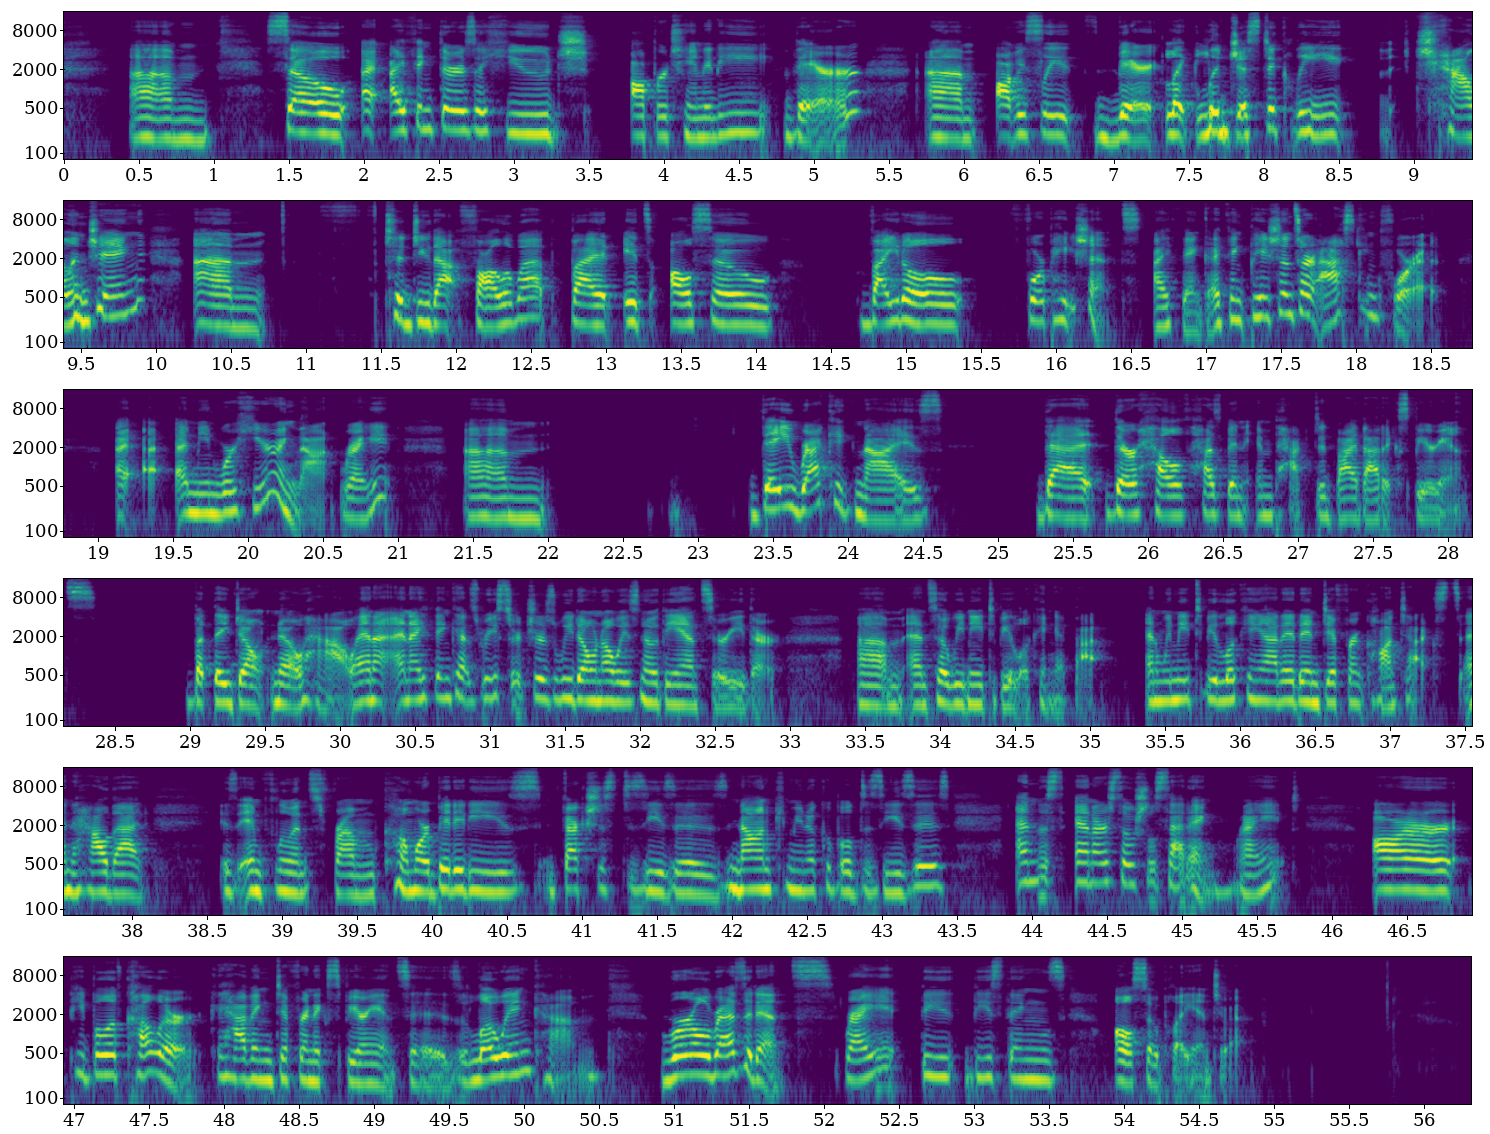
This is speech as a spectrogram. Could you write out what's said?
Um, so I, I, think there's a huge opportunity there. Um, obviously very like logistically challenging um, to do that follow-up but it's also vital for patients, I think. I think patients are asking for it. I, I mean, we're hearing that, right? Um, they recognize that their health has been impacted by that experience, but they don't know how. And, and I think as researchers, we don't always know the answer either. Um, and so we need to be looking at that. And we need to be looking at it in different contexts and how that is influenced from comorbidities, infectious diseases, non-communicable diseases, and this and our social setting, right? Are people of color having different experiences, low income, rural residents, right? The, these things also play into it.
